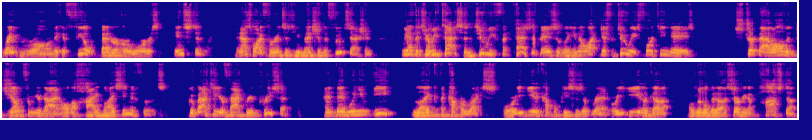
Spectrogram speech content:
right and wrong. They could feel better or worse instantly. And that's why, for instance, you mentioned the food section. We had the two week test, and two week test is basically, you know what, just for two weeks, 14 days, strip out all the junk from your diet, all the high glycemic foods, go back to your factory preset. And then when you eat like a cup of rice, or you eat a couple pieces of bread, or you eat like a, a little bit of a serving of pasta,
